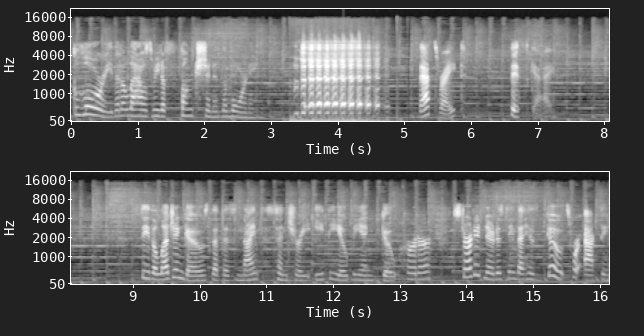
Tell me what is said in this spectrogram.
glory that allows me to function in the morning? That's right, this guy. See, the legend goes that this 9th century Ethiopian goat herder started noticing that his goats were acting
